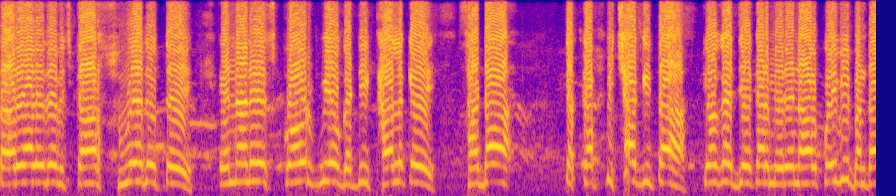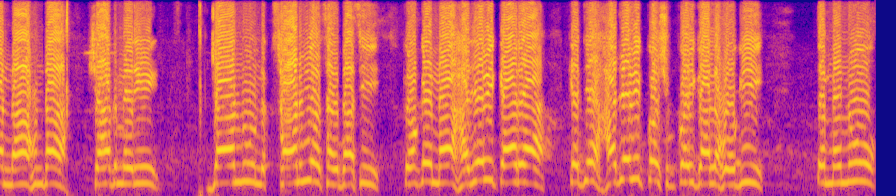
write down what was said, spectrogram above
ਤਾਰੇ ਵਾਲੇ ਦੇ ਵਿਚਕਾਰ ਸੂਏ ਦੇ ਉੱਤੇ ਇਹਨਾਂ ਨੇ ਸਕੋਰਪੀਓ ਗੱਡੀ ਠੱਲ ਕੇ ਸਾਡਾ ਧੱਕਾ ਪਿੱਛਾ ਕੀਤਾ ਕਿਉਂਕਿ ਜੇਕਰ ਮੇਰੇ ਨਾਲ ਕੋਈ ਵੀ ਬੰਦਾ ਨਾ ਹੁੰਦਾ ਸ਼ਾਇਦ ਮੇਰੀ ਜਾਨ ਨੂੰ ਨੁਕਸਾਨ ਵੀ ਹੋ ਸਕਦਾ ਸੀ, ਕਿਉਂਕਿ ਮੈਂ ਹਜੇ ਵੀ ਕਹਿ ਰਿਹਾ ਕਿ ਜੇ ਹਜੇ ਵੀ ਕੁਝ ਕੋਈ ਗੱਲ ਹੋ ਗਈ, ਤੇ ਮੈਨੂੰ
